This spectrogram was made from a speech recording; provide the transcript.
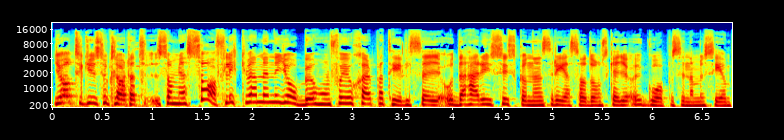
jag tycker ju såklart att, som jag sa, flickvännen är jobbig och hon får ju skärpa till sig och det här är ju syskonens resa och de ska gå på sina museum.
